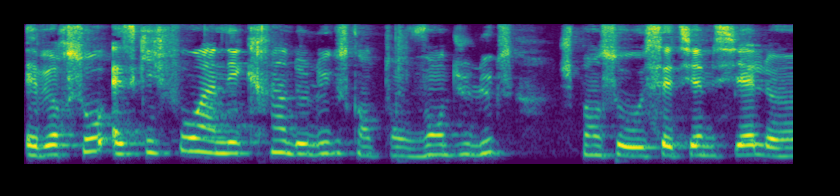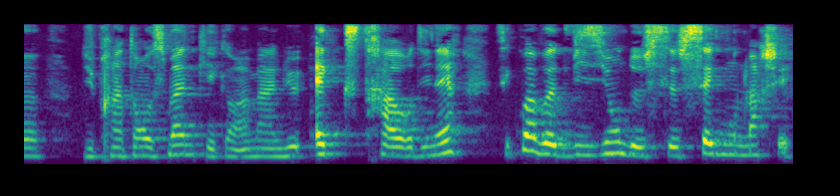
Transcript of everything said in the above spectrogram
Everso? Est-ce qu'il faut un écrin de luxe quand on vend du luxe? Je pense au 7e ciel, du Printemps Haussmann qui est quand même un lieu extraordinaire. C'est quoi votre vision de ce segment de marché?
